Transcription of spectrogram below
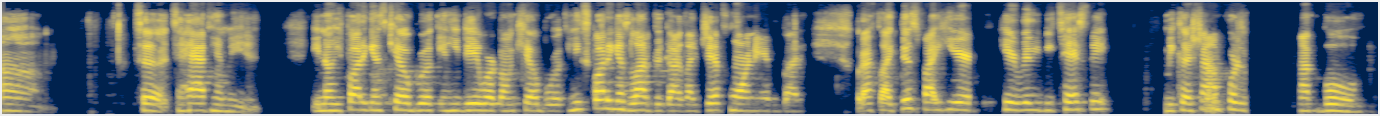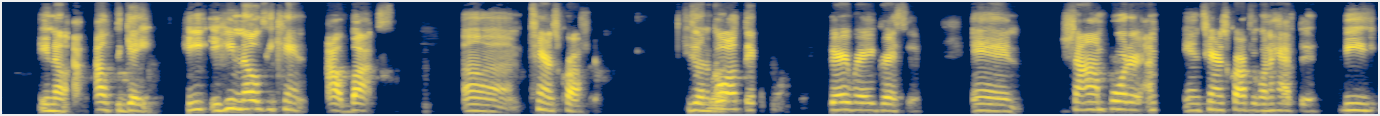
um to to have him in. You know, he fought against Kell Brook and he did work on Kell Brook. And he's fought against a lot of good guys like Jeff Horn and everybody. But I feel like this fight here, he'll really be tested because Shawn Porter's not the bull, you know, out the gate. He he knows he can't outbox um Terence Crawford. He's gonna right. go out there very, very aggressive. And Sean Porter I mean, and Terence Crawford are gonna have to be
